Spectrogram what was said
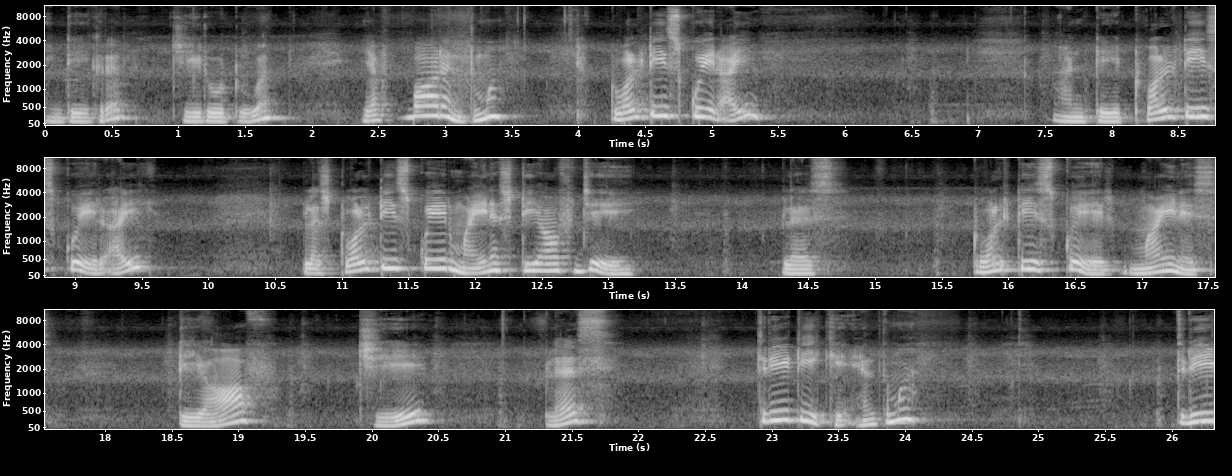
Integral zero to one F bar ఎంతమా ట్వెల్వ్ టీ స్క్వేర్ ఐ అంటే twelve T square I plus twelve T square minus T of J plus twelve T square minus T of J plus three T K ఎంతమా three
